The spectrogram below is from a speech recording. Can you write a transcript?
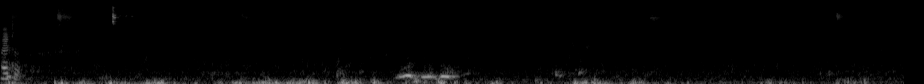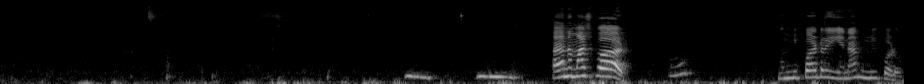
बैठो। हाँ नमाज़ पढ़। मम्मी पढ़ रही है ना, मम्मी पढ़ो।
